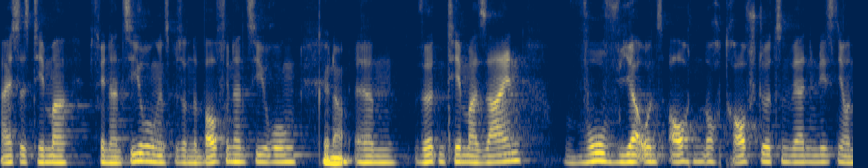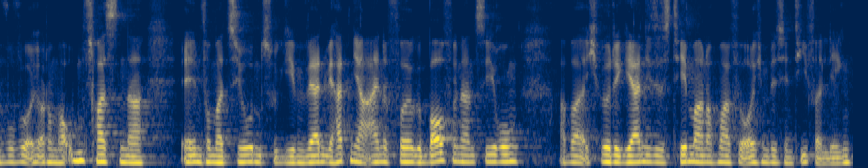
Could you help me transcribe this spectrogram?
heißt das Thema Finanzierung, insbesondere Baufinanzierung, genau. ähm, wird ein Thema sein wo wir uns auch noch draufstürzen werden im nächsten Jahr und wo wir euch auch nochmal umfassender äh, Informationen zu geben werden. Wir hatten ja eine Folge Baufinanzierung, aber ich würde gerne dieses Thema nochmal für euch ein bisschen tiefer legen.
